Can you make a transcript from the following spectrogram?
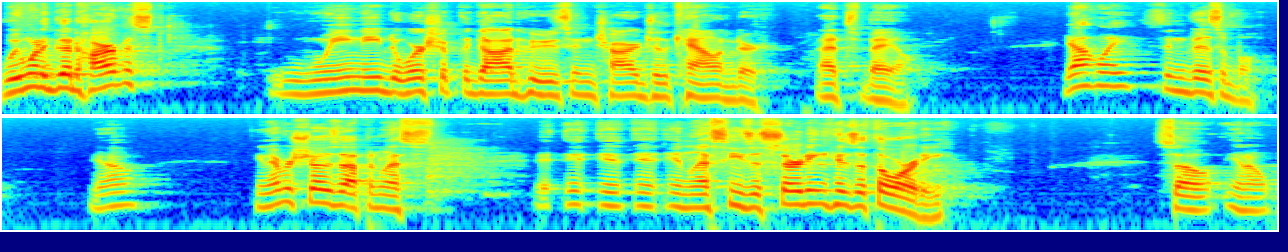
We want a good harvest. We need to worship the God who's in charge of the calendar. That's Baal. Yahweh is invisible. You know, he never shows up unless unless he's asserting his authority. So you know,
